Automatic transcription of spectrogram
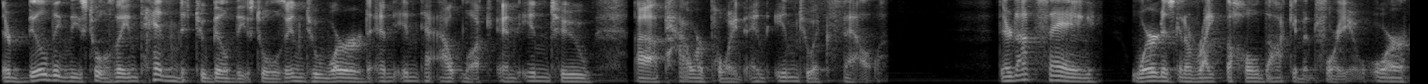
They're building these tools. They intend to build these tools into Word and into Outlook and into uh, PowerPoint and into Excel. They're not saying, Word is going to write the whole document for you, or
